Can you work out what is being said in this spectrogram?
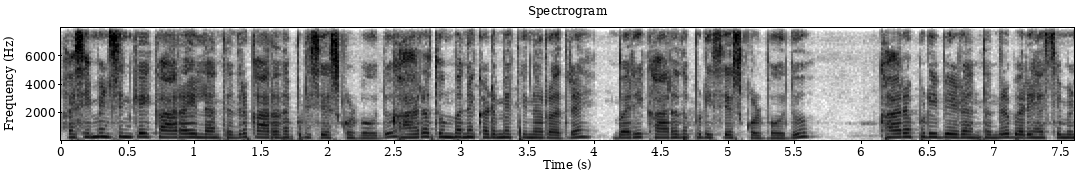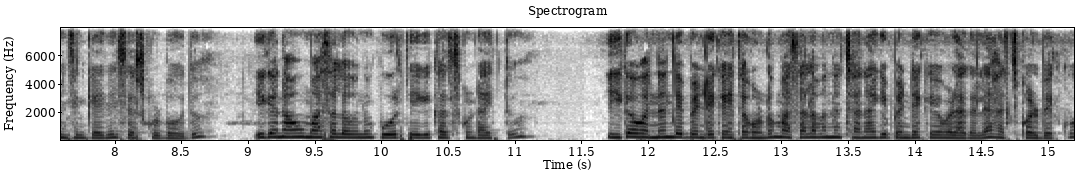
ಹಸಿಮೆಣಸಿನ್ಕಾಯಿ ಖಾರ ಇಲ್ಲ ಅಂತಂದರೆ ಖಾರದ ಪುಡಿ ಸೇರಿಸ್ಕೊಳ್ಬೋದು ಖಾರ ತುಂಬಾ ಕಡಿಮೆ ತಿನ್ನೋರಾದರೆ ಬರೀ ಖಾರದ ಪುಡಿ ಸೇರಿಸ್ಕೊಳ್ಬೋದು ಖಾರ ಪುಡಿ ಬೇಡ ಅಂತಂದರೆ ಬರೀ ಹಸಿಮೆಣಸಿನ್ಕಾಯಿನೇ ಸೇರಿಸ್ಕೊಳ್ಬೋದು ಈಗ ನಾವು ಮಸಾಲವನ್ನು ಪೂರ್ತಿಯಾಗಿ ಕಲಿಸ್ಕೊಂಡಾಯಿತು. ಈಗ ಒಂದೊಂದೇ ಬೆಂಡೆಕಾಯಿ ತಗೊಂಡು ಮಸಾಲವನ್ನು ಚೆನ್ನಾಗಿ ಬೆಂಡೆಕಾಯಿ ಒಳಗಲ್ಲೇ ಹಚ್ಕೊಳ್ಬೇಕು.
